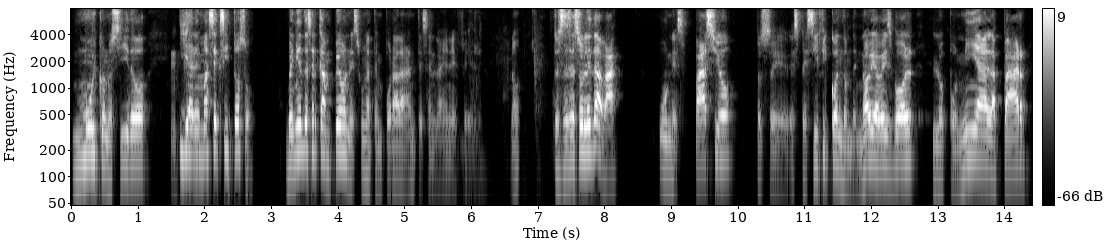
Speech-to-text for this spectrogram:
muy conocido y además exitoso. Venían de ser campeones una temporada antes en la NFL, ¿no? Entonces eso le daba un espacio pues, eh, específico en donde no había béisbol, lo ponía a la par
